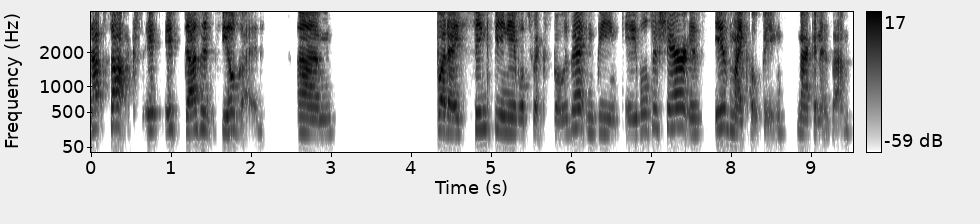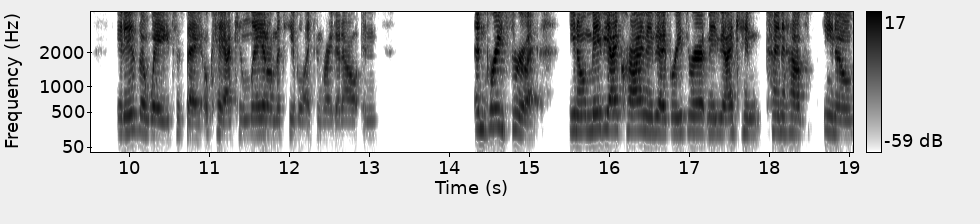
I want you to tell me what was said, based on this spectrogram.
that sucks. It it doesn't feel good. Um but i think being able to expose it and being able to share is is my coping mechanism. It is a way to say okay i can lay it on the table i can write it out and and breathe through it. You know maybe i cry maybe i breathe through it maybe i can kind of have you know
